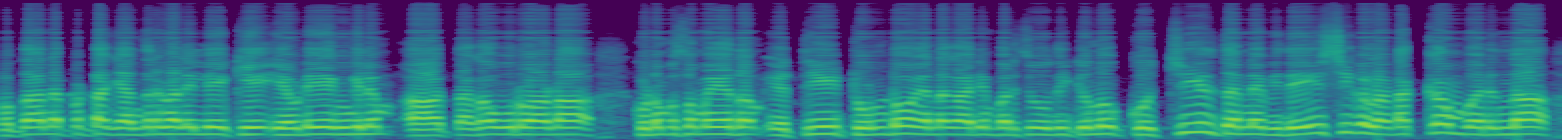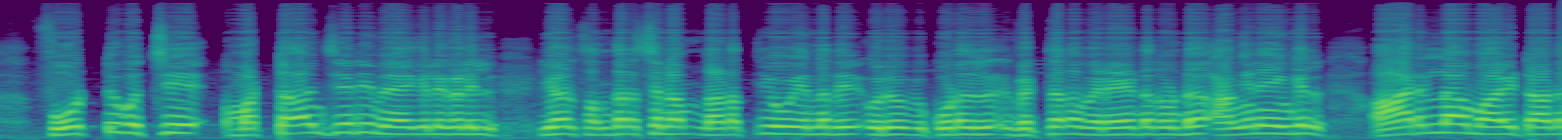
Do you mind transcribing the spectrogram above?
പ്രധാനപ്പെട്ട കേന്ദ്രങ്ങളിലേക്ക് എവിടെയെങ്കിലും തകവൂറാണ കുടുംബസമേതം എത്തിയിട്ടുണ്ടോ എന്ന കാര്യം പരിശോധിക്കുന്നു. കൊച്ചിയിൽ തന്നെ വിദേശികളടക്കം വരുന്ന ഫോർട്ട് കൊച്ചി മട്ടാഞ്ചേരി മേഖലകളിൽ ഇയാൾ സന്ദർശനം നടത്തിയോ എന്നത് ഒരു കൂടുതൽ വ്യക്തത വരേണ്ടതുണ്ട്. അങ്ങനെയെങ്കിൽ ആരെല്ലാമായിട്ടാണ്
